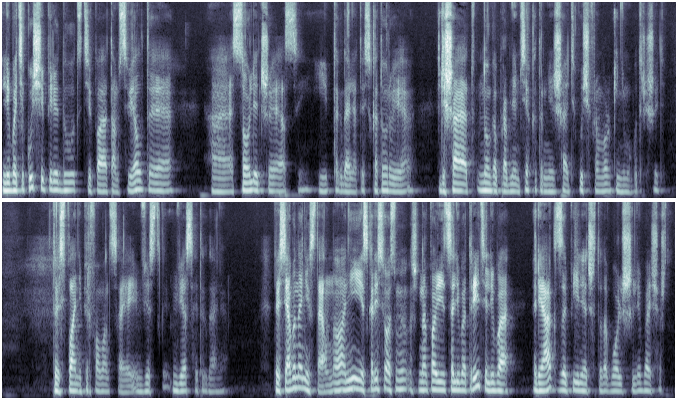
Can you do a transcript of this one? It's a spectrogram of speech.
Либо текущие перейдут, типа там Svelte, э, Solid.js и так далее, то есть которые решают много проблем тех, которые не решают текущие фреймворки, не могут решить. То есть в плане перформанса и вес- веса и так далее. То есть я бы на них ставил, но они, скорее всего, появится либо третий, либо React запилит что-то больше, либо еще что-то.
